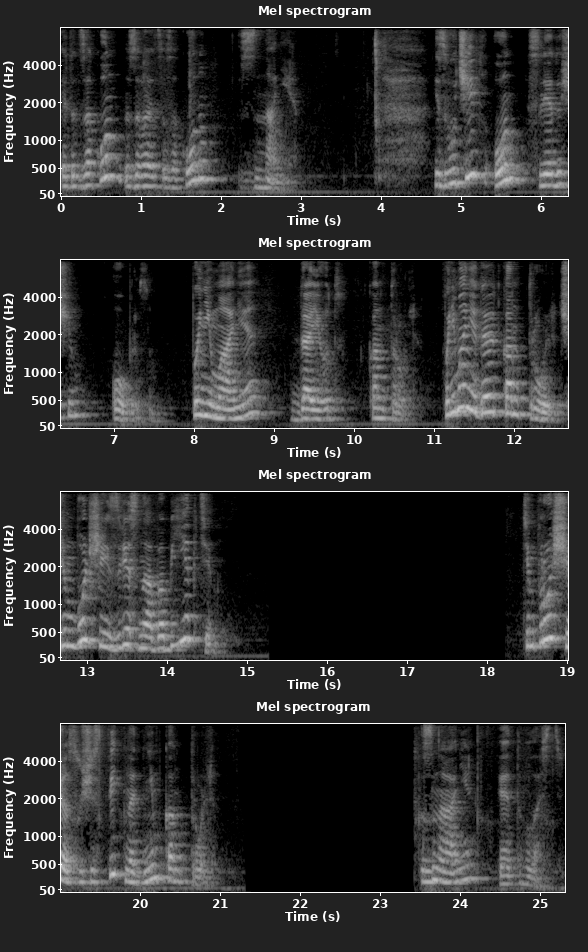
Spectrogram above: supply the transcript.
этот закон называется законом знания. И звучит он следующим образом. Понимание дает контроль. Понимание дает контроль. Чем больше известно об объекте, тем проще осуществить над ним контроль. Знание это власть.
